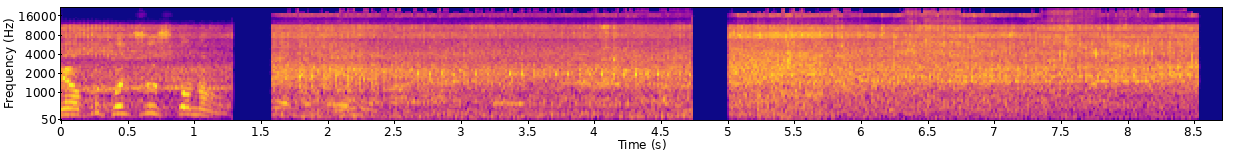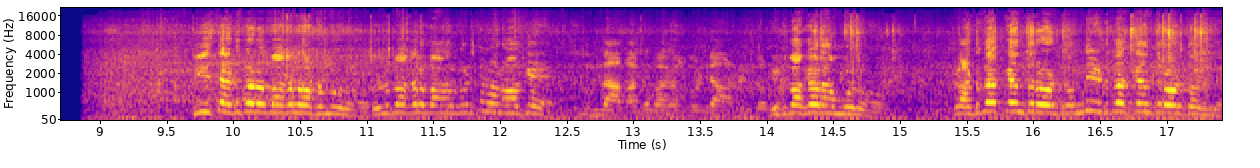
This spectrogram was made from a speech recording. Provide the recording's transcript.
మేము అప్పుడు కొలిచి చూసుకున్నాం. తీస్తే అటు కూడా పగలు కొట్టము రెండు పక్కల పగలు కొడితే మనం ఓకే. ముందు ఆ పక్క పక్కన కొట్టామండి ఇటు పక్క రమ్మును ఇప్పుడు అటు పక్క ఎంత రోడ్డు ఉంది ఇటు పక్క ఎంత రోడ్డు ఉంది?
